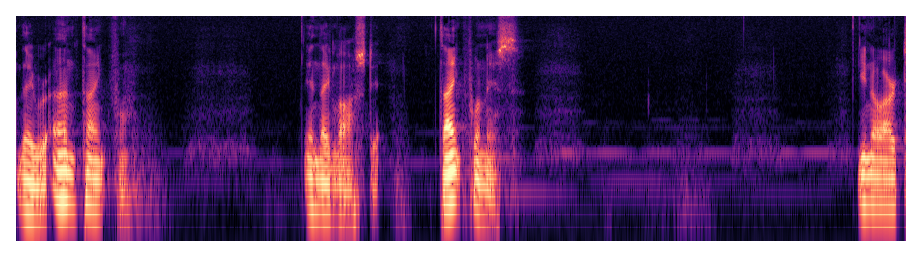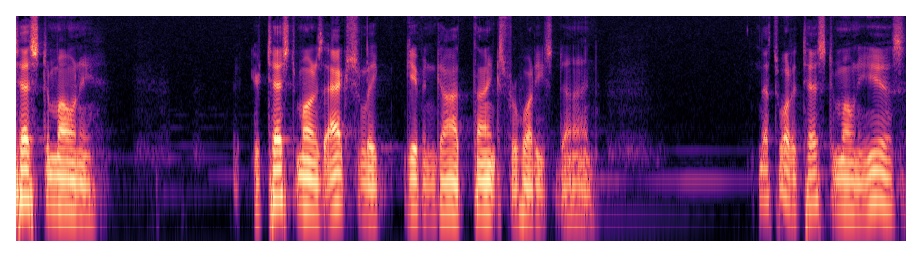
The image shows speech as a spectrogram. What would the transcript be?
They were unthankful and they lost it. Thankfulness. You know, our testimony, your testimony is actually giving God thanks for what He's done. That's what a testimony is.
